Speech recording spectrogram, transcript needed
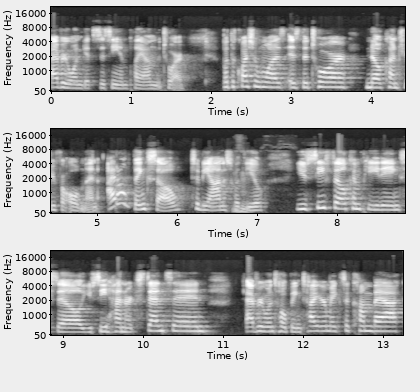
everyone gets to see him play on the tour. But the question was, is the tour no country for old men? I don't think so, to be honest with mm-hmm. you. You see Phil competing still. You see Henrik Stenson. Everyone's hoping Tiger makes a comeback.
